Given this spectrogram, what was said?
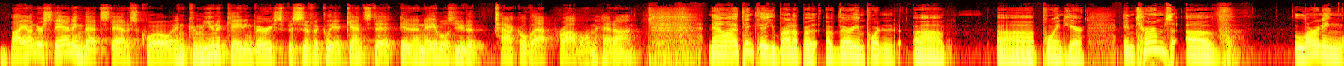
by understanding that status quo and communicating very specifically against it, it enables you to tackle that problem head on. Now, I think that you brought up a, a very important uh, uh, point here. In terms of learning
